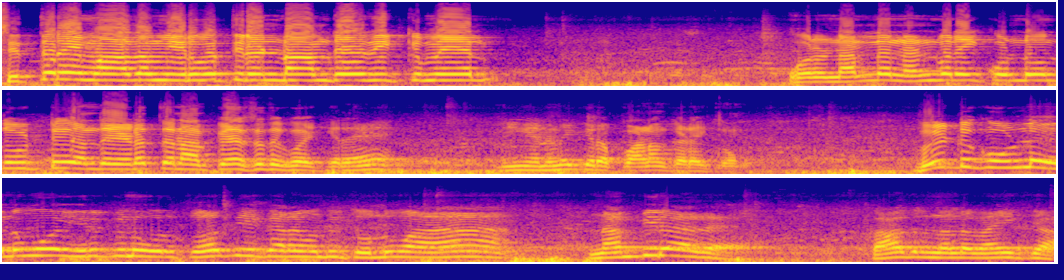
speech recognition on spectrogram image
சித்திரை மாதம் இருபத்தி ரெண்டாம் தேதிக்கு மேல் ஒரு நல்ல நண்பரை கொண்டு வந்து விட்டு அந்த இடத்த நான் பேசுறதுக்கு வைக்கிறேன். நீங்கள் நினைக்கிற பணம் கிடைக்கும். வீட்டுக்கு உள்ள என்னமோ இருக்குன்னு ஒரு சோசியக்காரன் வந்து சொல்லுவான். நம்பிராத காதில் நல்லா வாங்கிக்கா.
